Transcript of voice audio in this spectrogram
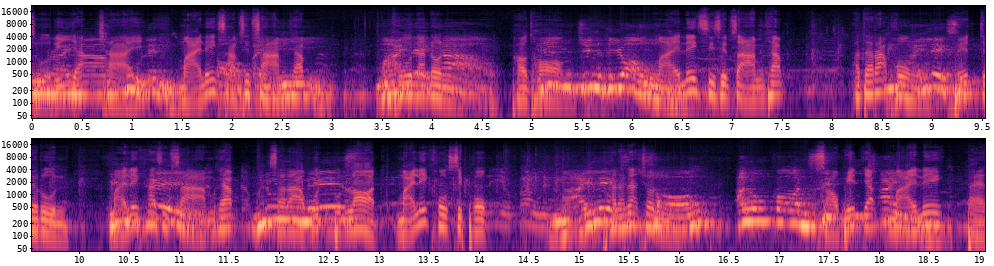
สุริยะฉาย หมายเลข 33 ครับหมายภูเลนขนท์เก้าเผ่าทองจินจินฮยอง หมายเลข 43 ครับ พัทรพงศ์หมายเลขเพชรจรุน หมายเลข 53 ครับ สราวุธบุญรอด หมายเลขอยู่กล้องหนึ่งหมายเลขพัฒนชนสองอลงกรณ์66เสาเพชรครับหมายเลขหมาย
